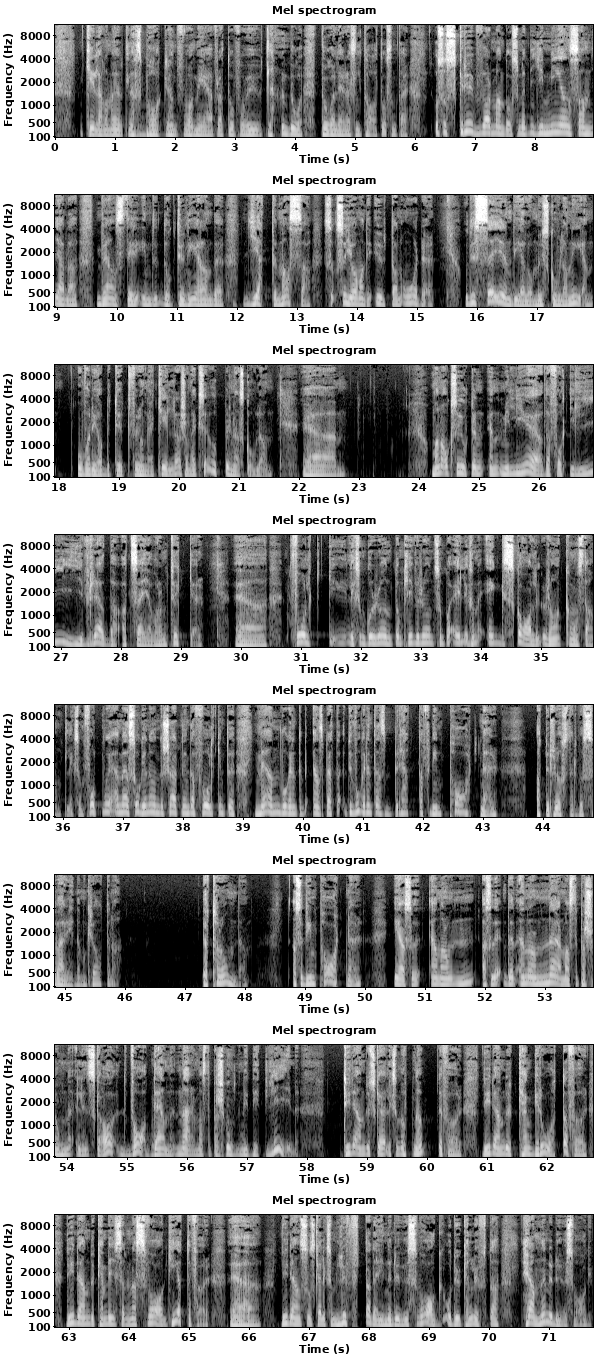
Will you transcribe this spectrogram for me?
killarna med utländsk bakgrund får vara med för att då får vi utland, då, dåliga resultat och sånt där. Och så skruvar man då som en gemensam jävla vänsterindoktrinerande jättemassa så, så gör man det utan order. Och det säger en del om hur skolan är och vad det har betytt för unga killar som växer upp i den här skolan. Eh, man har också gjort en, en miljö där folk är livrädda att säga vad de tycker. Eh, folk liksom går runt, de kliver runt som på liksom äggskal konstant. Liksom. Folk, jag såg en undersökning där folk inte, män vågar inte ens berätta, du vågar inte ens berätta för din partner att du röstade på Sverigedemokraterna. Jag tar om den. Alltså din partner är alltså en av de, alltså den, en av de närmaste personerna, eller ska vara den närmaste personen i ditt liv. Det är den du ska liksom öppna upp det för. Det är den du kan gråta för. Det är den du kan visa dina svagheter för. Eh, det är den som ska liksom lyfta dig när du är svag och du kan lyfta henne när du är svag.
